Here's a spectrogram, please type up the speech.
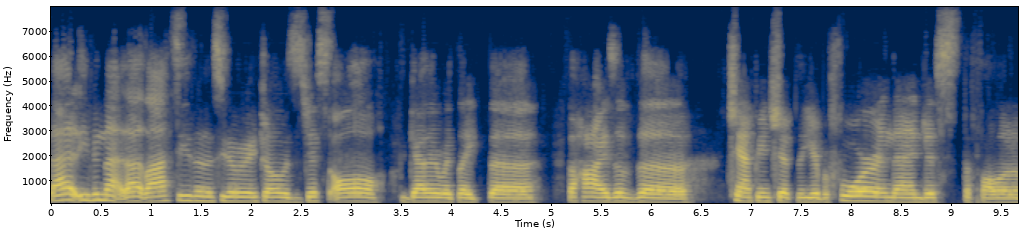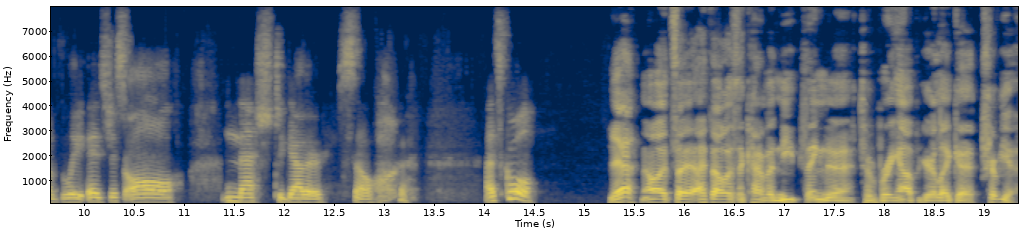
that even that that last season of CWHL was just all together with like the the highs of the championship the year before, and then just the fallout of the league. It's just all meshed together. So. that's cool. Yeah, no, it's a, I thought it was a kind of a neat thing to to bring up. You're like a trivia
